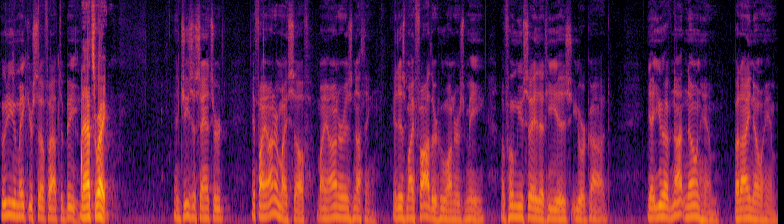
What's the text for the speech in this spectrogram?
Who do you make yourself out to be? That's right. And Jesus answered, if I honor myself, my honor is nothing. It is my Father who honors me, of whom you say that he is your God. Yet you have not known him, but I know him.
